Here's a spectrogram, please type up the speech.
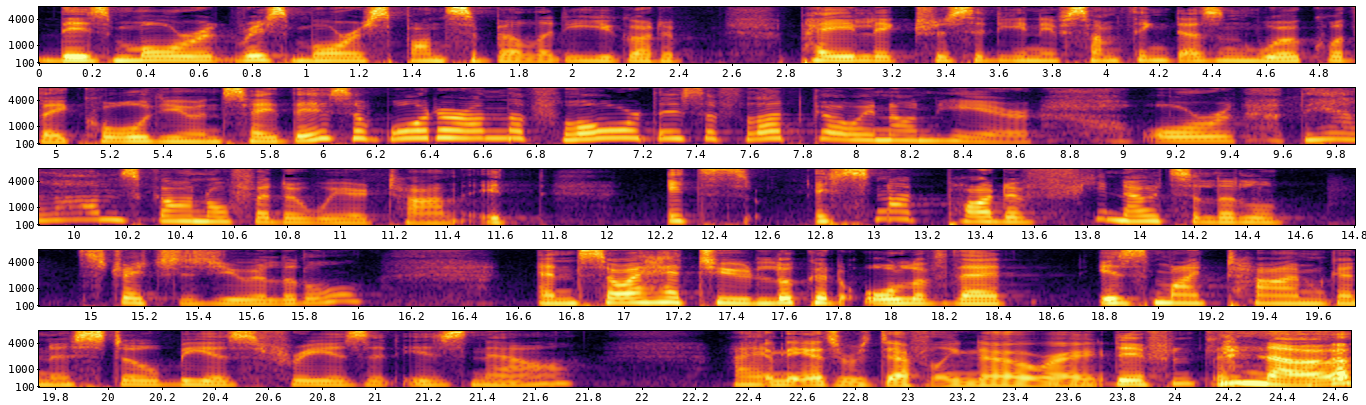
there's more there's more responsibility. You got to pay electricity and if something doesn't work or they call you and say there's a water on the floor there's a flood going on here or the alarm's gone off at a weird time it it's it's not part of you know it's a little stretches you a little. And so i had to look at all of that. Is my time going to still be as free as it is now I, And the answer was definitely no, right? Definitely no.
